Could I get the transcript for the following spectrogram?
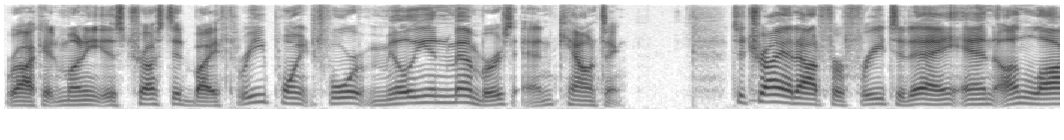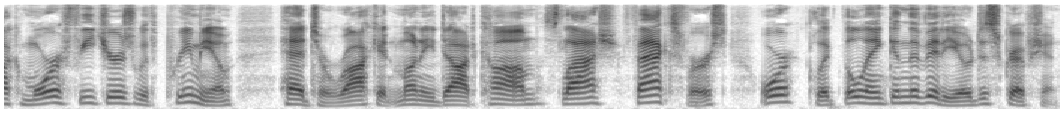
Rocket Money is trusted by 3.4 million members and counting. To try it out for free today and unlock more features with premium, head to rocketmoney.com slash factsverse or click the link in the video description.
